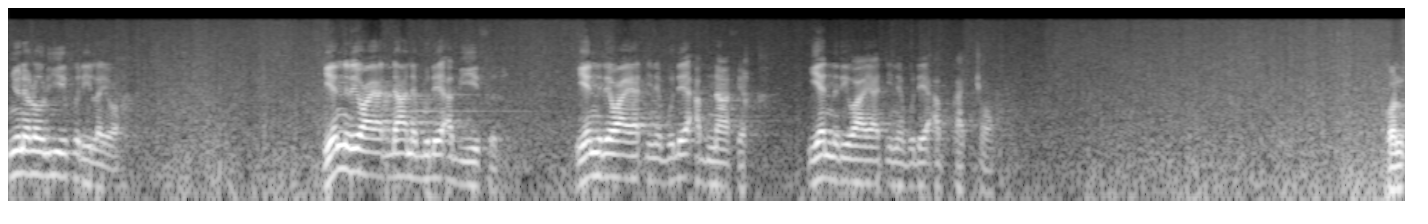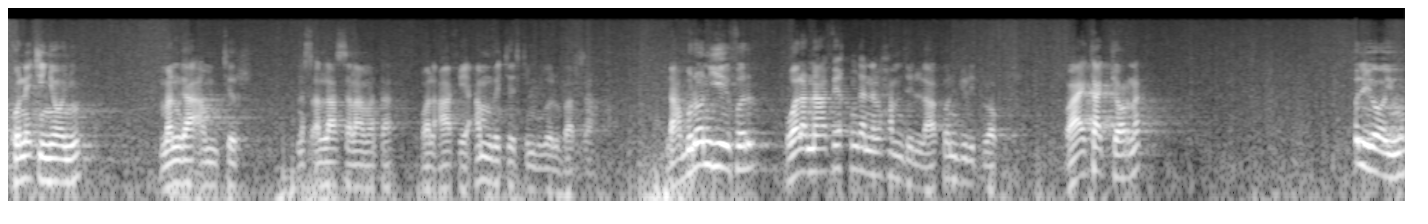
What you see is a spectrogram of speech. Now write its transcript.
ñu ne loolu yéefar yi lay wax yenn riwaayaat daane bu dee ab yéefar yenn riwaayaat yi ne bu dee ab naafiq yenn riwaayaat yi ne bu dee ab kàccoor kon ku ne ci ñooñu mën ngaa am cër nasallah salaamata wal aafiya am nga cër ci mbugalu barsax ndax bu doon yéefar wala naafeq nga ne alhamdulilah kon julit bokk waaye kàccoor nag mbugal yooyu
